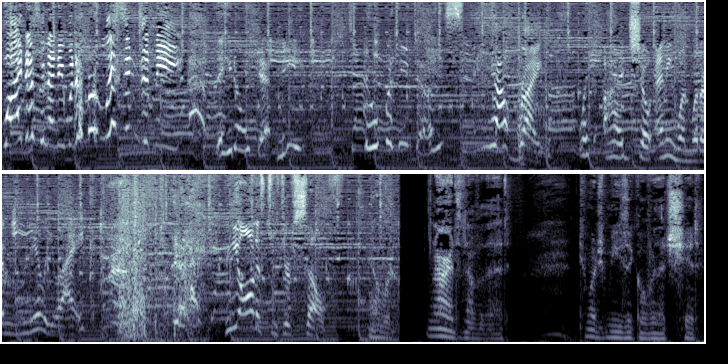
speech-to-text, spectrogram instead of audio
Why doesn't anyone ever listen to me? They don't get me. Nobody does. Yeah, right. Like I'd show anyone what I'm really like. Be honest with yourself. All right, it's enough of that. Too much music over that shit.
